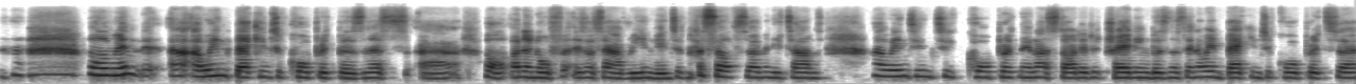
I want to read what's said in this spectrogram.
well when uh, i went back into corporate business uh, well on and off as i say i've reinvented myself so many times i went into corporate and then i started a training business then i went back into corporate so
